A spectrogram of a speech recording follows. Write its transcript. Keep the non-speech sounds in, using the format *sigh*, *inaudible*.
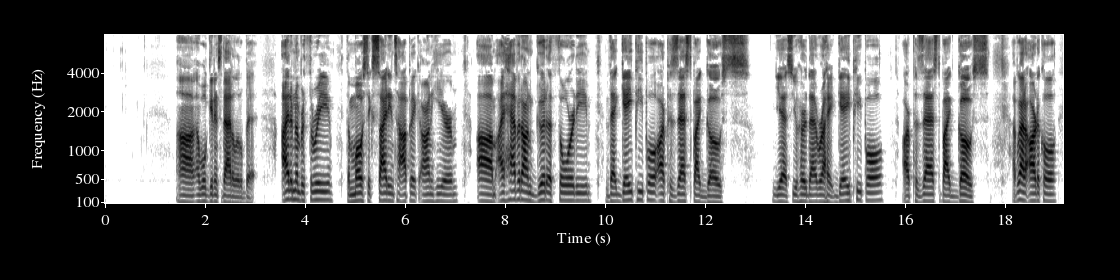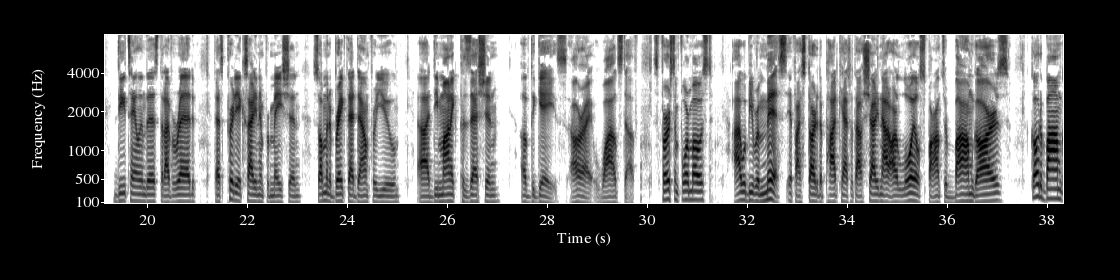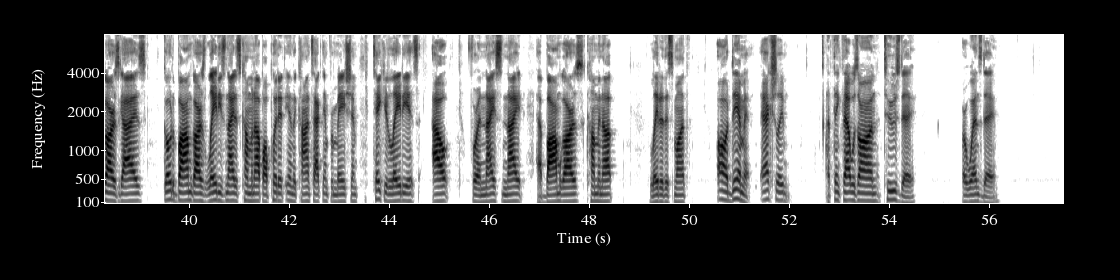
Uh, and we'll get into that a little bit. Item number three, the most exciting topic on here. Um, I have it on good authority that gay people are possessed by ghosts. Yes, you heard that right. Gay people are possessed by ghosts. I've got an article detailing this that I've read that's pretty exciting information. So I'm going to break that down for you. Uh, demonic possession of the gays. All right, wild stuff. First and foremost, I would be remiss if I started a podcast without shouting out our loyal sponsor, Bomgaars. Go to Bomgaars, guys. Go to Bomgaars. Ladies' Night is coming up. I'll put it in the contact information. Take your ladies out for a nice night at Bomgaars coming up later this month. Oh, damn it. Actually, I think that was on Tuesday or Wednesday.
